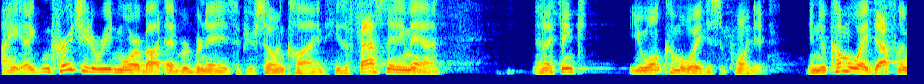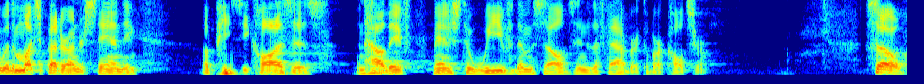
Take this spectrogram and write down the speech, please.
I, I encourage you to read more about Edward Bernays if you're so inclined. He's a fascinating man, and I think you won't come away disappointed. And you'll come away definitely with a much better understanding of PC causes and how they've managed to weave themselves into the fabric of our culture. So,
